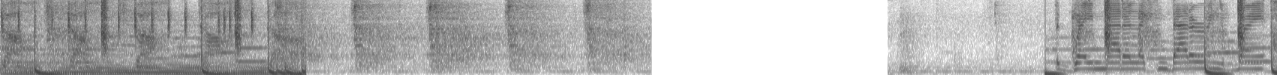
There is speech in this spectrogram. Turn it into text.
go, go, go, go, go The gray matter like some batter in your brain uh,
